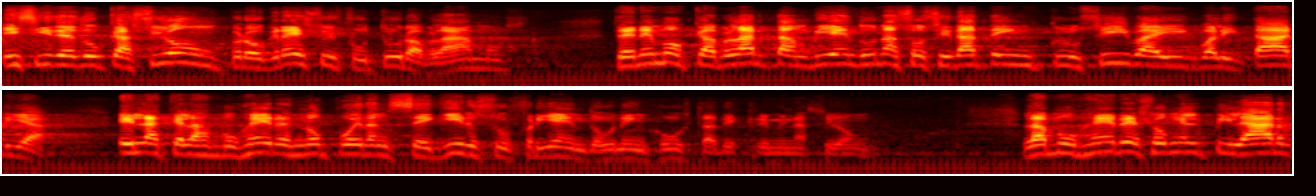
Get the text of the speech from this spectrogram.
Y si de educación, progreso y futuro hablamos, tenemos que hablar también de una sociedad inclusiva e igualitaria en la que las mujeres no puedan seguir sufriendo una injusta discriminación. Las mujeres son el pilar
